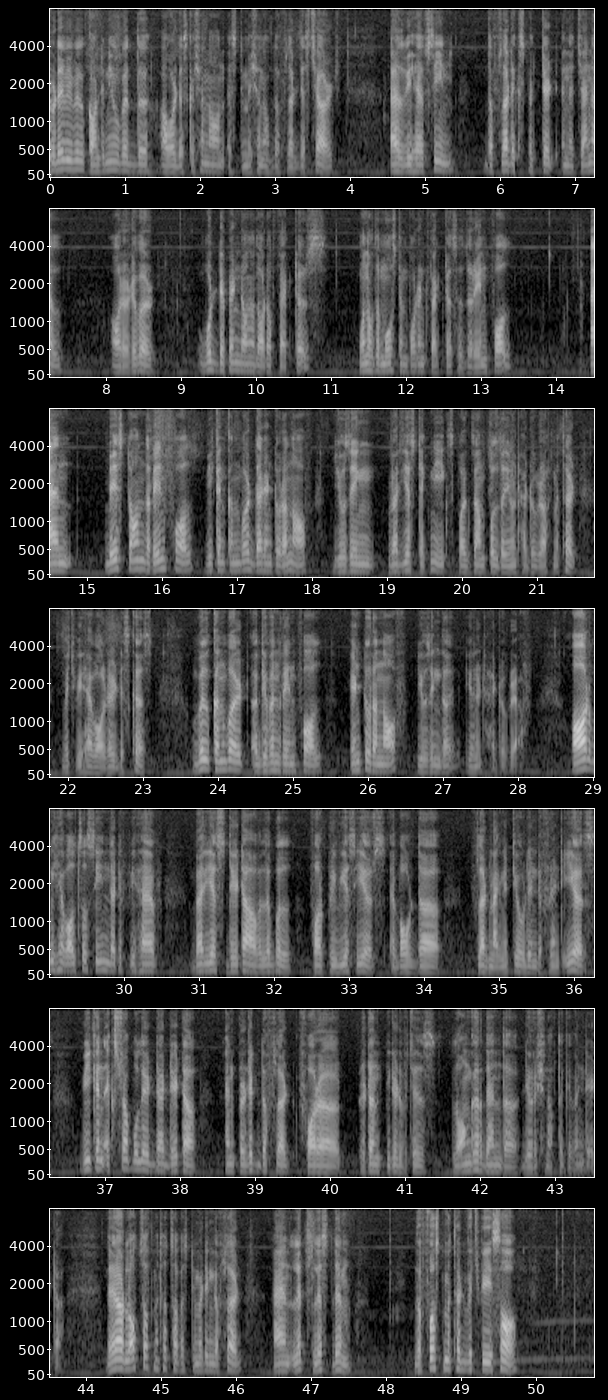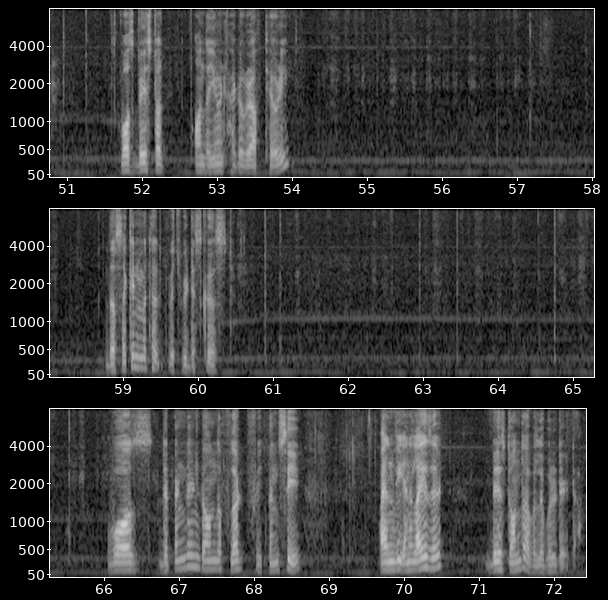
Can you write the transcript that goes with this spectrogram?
Today we will continue with the, our discussion on estimation of the flood discharge. As we have seen the flood expected in a channel or a river would depend on a lot of factors. One of the most important factors is the rainfall and based on the rainfall we can convert that into runoff using various techniques for example, the unit hydrograph method which we have already discussed will convert a given rainfall into runoff using the unit hydrograph. Or we have also seen that if we have various data available for previous years about the flood magnitude in different years, we can extrapolate that data and predict the flood for a return period which is longer than the duration of the given data. There are lots of methods of estimating the flood and let us list them. The first method which we saw was based on, on the unit hydrograph theory The second method which we discussed was dependent on the flood frequency and we analyze it based on the available data.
